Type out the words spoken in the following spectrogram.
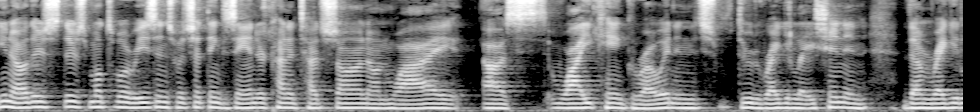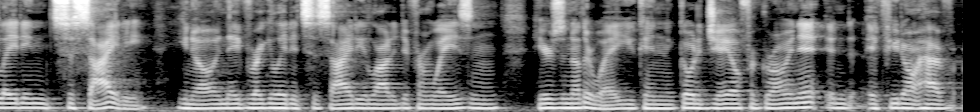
you know, there's there's multiple reasons, which I think Xander kind of touched on on why uh why you can't grow it, and it's through the regulation and them regulating society. You know, and they've regulated society a lot of different ways, and here's another way you can go to jail for growing it and if you don't have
